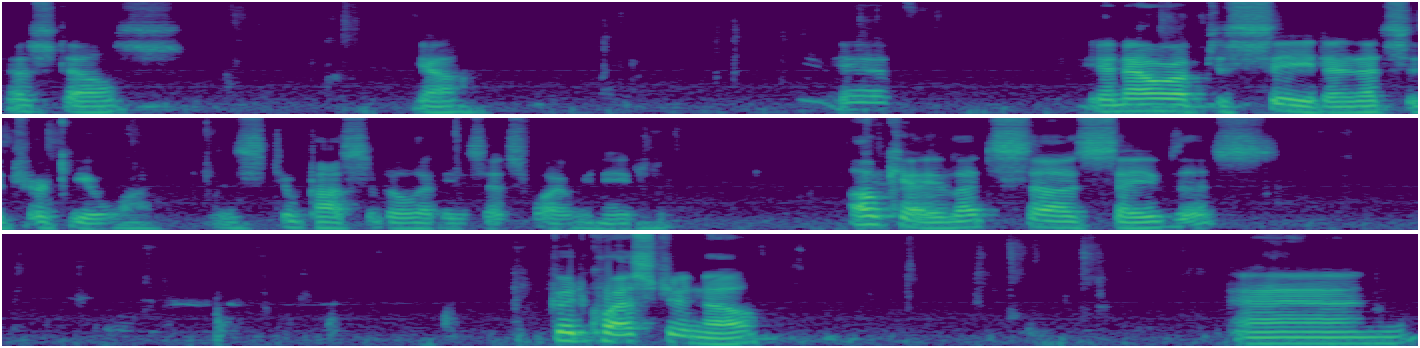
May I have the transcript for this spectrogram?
Just else. Yeah. If, yeah, now we're up to C, then that's the trickier one. There's two possibilities, that's why we needed it. Okay, let's uh, save this. Good question, though. And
